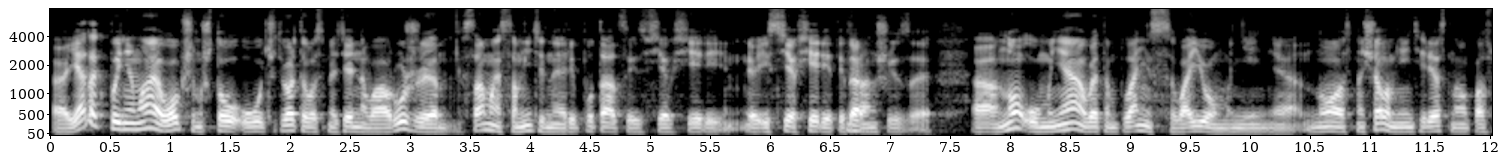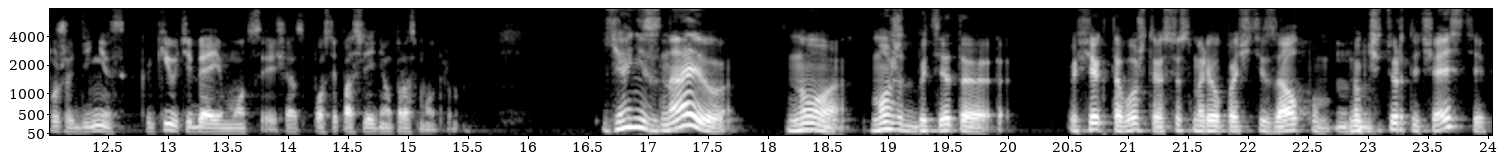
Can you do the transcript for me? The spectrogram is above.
Э, я так понимаю, в общем, что у четвертого смертельного оружия самая сомнительная репутация из всех серий, э, из всех серий этой да. франшизы. Э, но у меня в этом плане свое мнение. Но сначала мне интересно послушать, Денис, какие у тебя эмоции сейчас после последнего просмотра? Я не знаю, но может быть это эффект того, что я все смотрел почти залпом, mm-hmm. но к четвертой части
